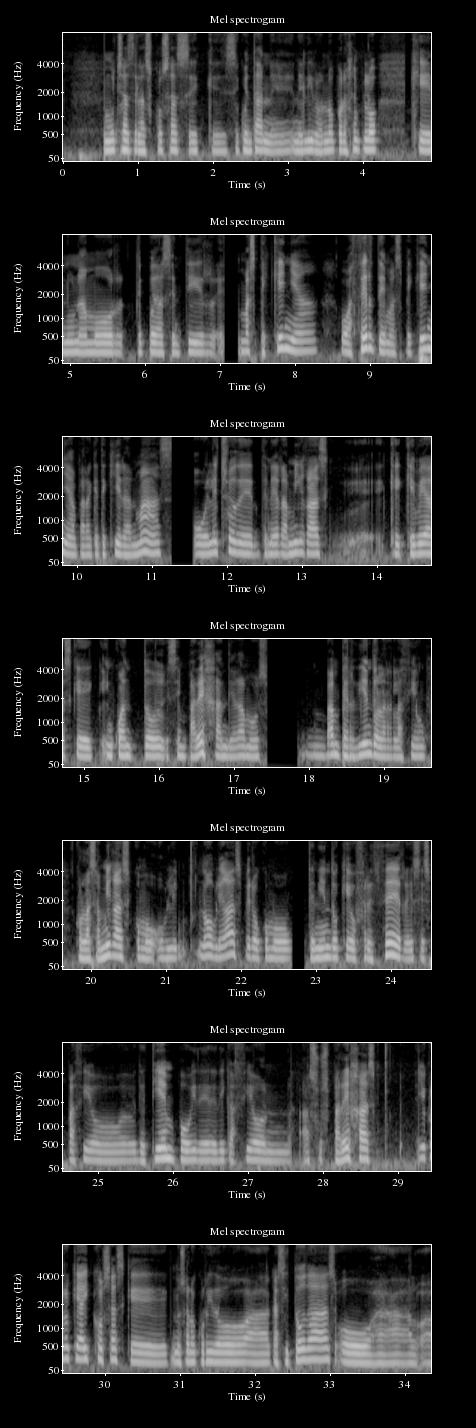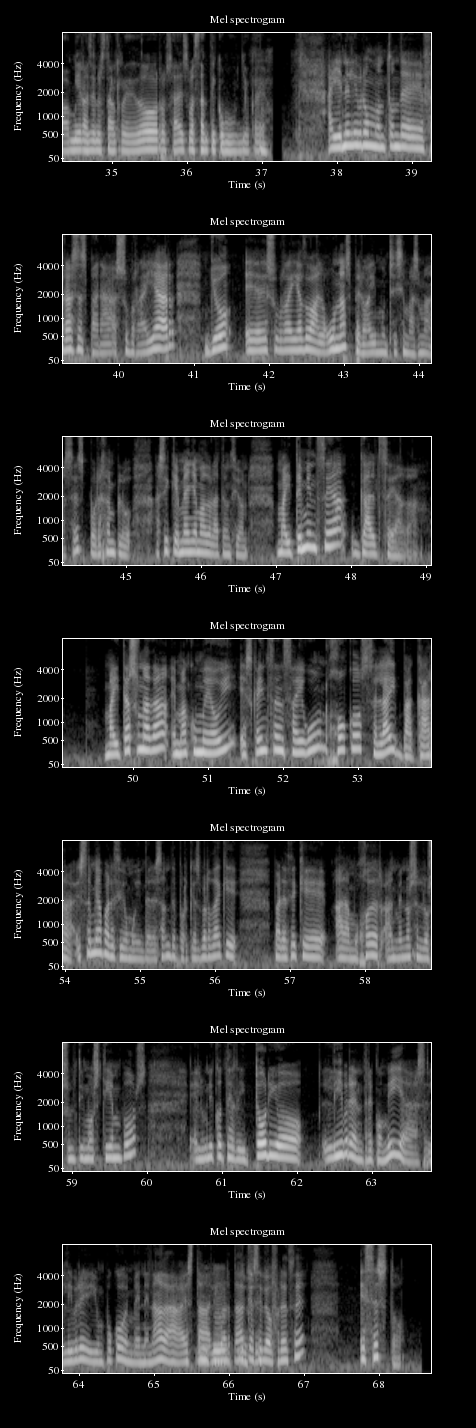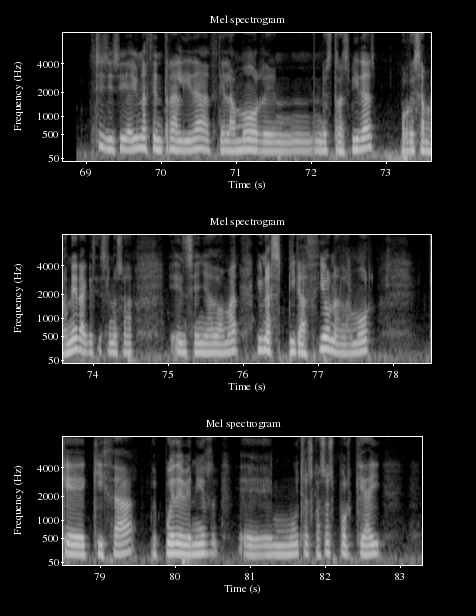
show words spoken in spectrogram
muchas de las cosas eh, que se cuentan eh, en el libro, ¿no? Por ejemplo, que en un amor te puedas sentir eh, más pequeña o hacerte más pequeña para que te quieran más, o el hecho de tener amigas que, veas que en cuanto se emparejan, digamos, van perdiendo la relación con las amigas como no obligadas, pero como teniendo que ofrecer ese espacio de tiempo y de dedicación a sus parejas. Yo creo que hay cosas que nos han ocurrido a casi todas o a, a amigas de nuestro alrededor, o sea, es bastante común, yo creo. Hay en el libro un montón de frases para subrayar. Yo he subrayado algunas, pero hay muchísimas más. ¿eh? Por ejemplo, así que me ha llamado la atención. Maitemintzea galtzea da. Maitasuna da emakumeoi eskaintzen zaigun joko zelai bakarra. Este me ha parecido muy interesante porque es verdad que parece que a la mujer, al menos en los últimos tiempos, el único territorio libre, entre comillas, libre y un poco envenenada a esta libertad que sí. se le ofrece, es esto. Sí, sí, sí, hay una centralidad del amor en nuestras vidas por esa manera que se nos ha enseñado a amar. Hay una aspiración al amor que quizá puede venir eh, en muchos casos porque hay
